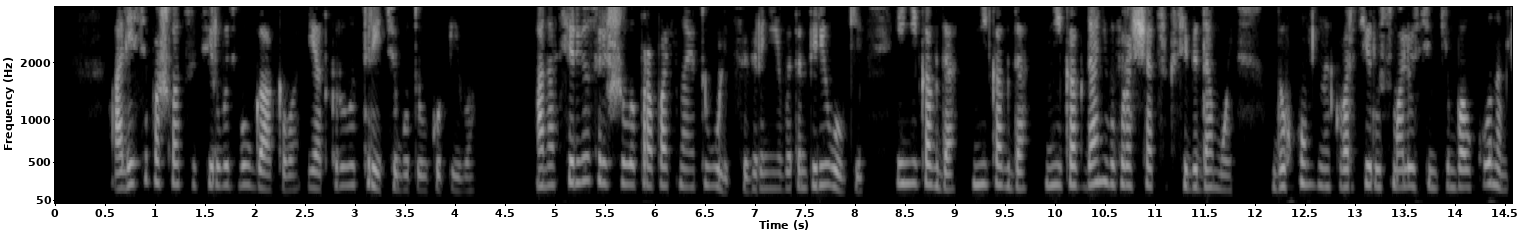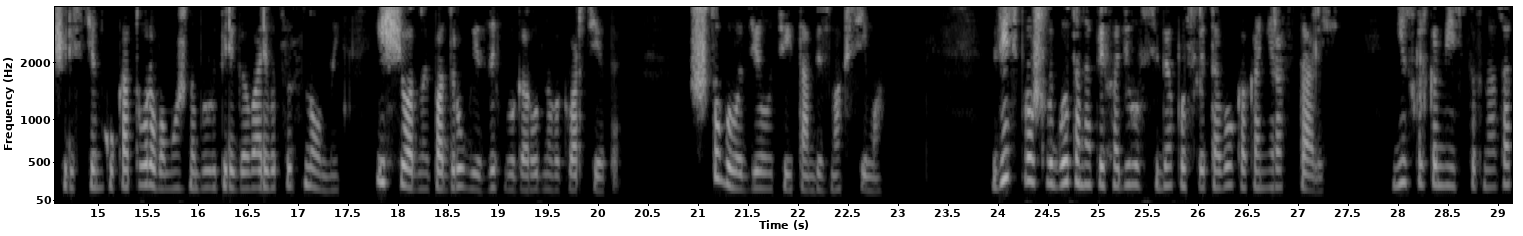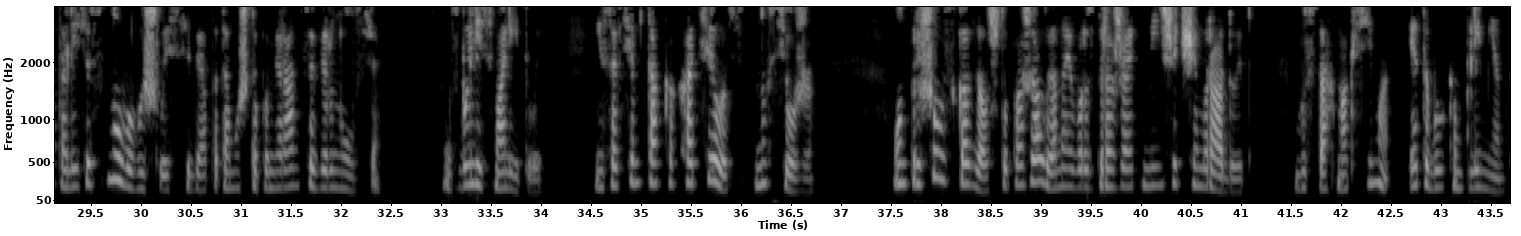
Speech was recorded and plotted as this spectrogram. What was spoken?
Олеся пошла цитировать Булгакова и открыла третью бутылку пива. Она всерьез решила пропасть на этой улице, вернее, в этом переулке, и никогда, никогда, никогда не возвращаться к себе домой, в двухкомнатную квартиру с малюсеньким балконом, через стенку которого можно было переговариваться с Нонной, еще одной подругой из их благородного квартета. Что было делать ей там без Максима? Весь прошлый год она приходила в себя после того, как они расстались. Несколько месяцев назад Олеся снова вышла из себя, потому что Померанцев вернулся. Сбылись молитвы. Не совсем так, как хотелось, но все же. Он пришел и сказал, что, пожалуй, она его раздражает меньше, чем радует. В устах Максима это был комплимент.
